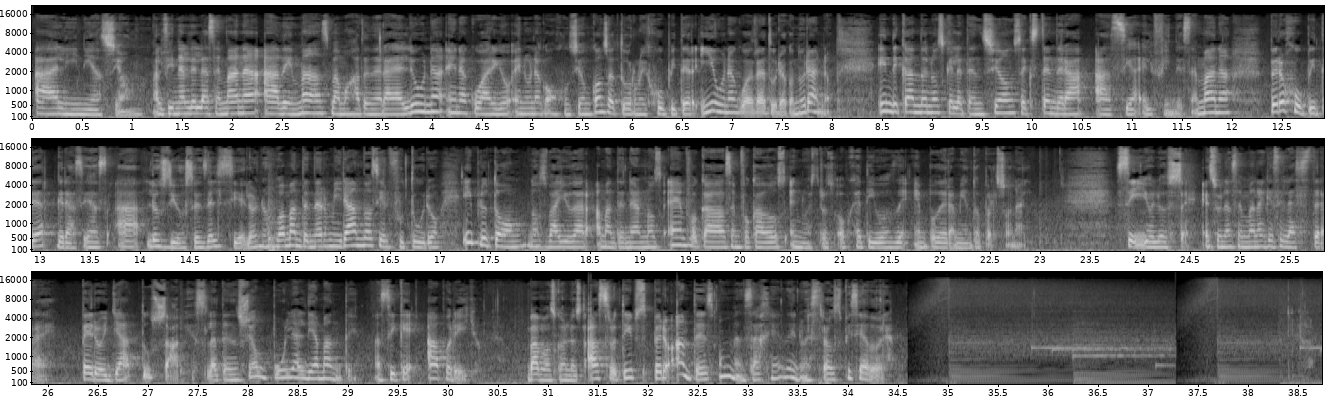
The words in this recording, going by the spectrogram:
Alineación. Al final de la semana, además, vamos a tener a la Luna en Acuario en una conjunción con Saturno y Júpiter y una cuadratura con Urano, indicándonos que la tensión se extenderá hacia el fin de semana, pero Júpiter, gracias a los dioses del cielo, nos va a mantener mirando hacia el futuro y Plutón nos va a ayudar a mantenernos enfocadas, enfocados en nuestros objetivos de empoderamiento personal. Sí, yo lo sé, es una semana que se las trae, pero ya tú sabes, la tensión pula al diamante, así que a por ello. Vamos con los astro tips, pero antes un mensaje de nuestra auspiciadora.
